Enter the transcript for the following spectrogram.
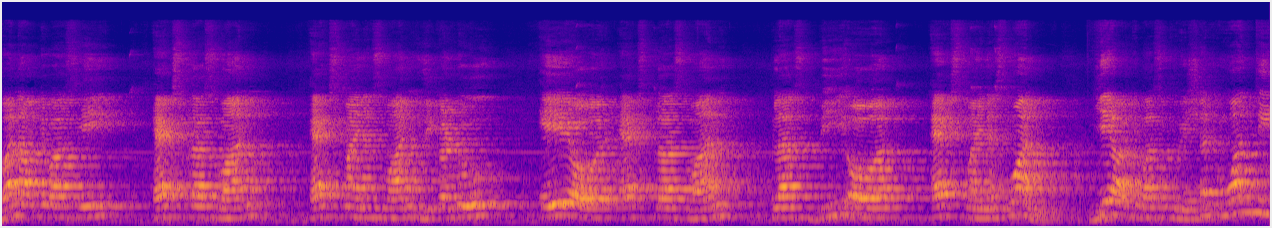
वन आपके पास थी x plus one x minus one is equal to a over x plus one plus b over x minus one ये आपके पास इक्वेशन वन थी।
